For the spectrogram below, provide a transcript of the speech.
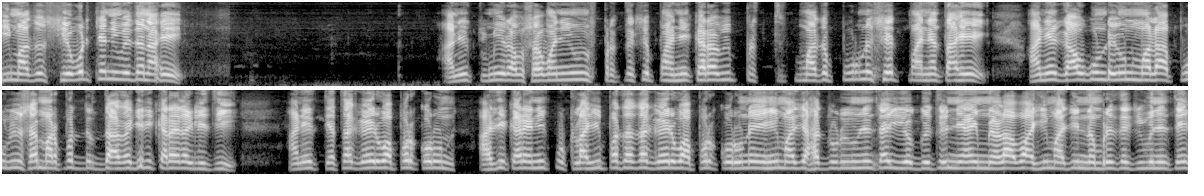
ही माझं शेवटचं निवेदन आहे. आणि तुम्ही रावसाहेबांनी येऊन प्रत्यक्ष पाहणी करावी प्रत्य माझं पूर्ण शेत पाण्यात आहे. आणि गावगुंड येऊन मला पोलिसामार्फत दादागिरी करायला लागली ती आणि त्याचा गैरवापर करून अधिकाऱ्यांनी कुठलाही पदाचा गैरवापर करू नये ही माझी हात जोडून विनंती आहे. योग्य ते न्याय मिळावा ही माझी नम्रतेची विनंती आहे.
